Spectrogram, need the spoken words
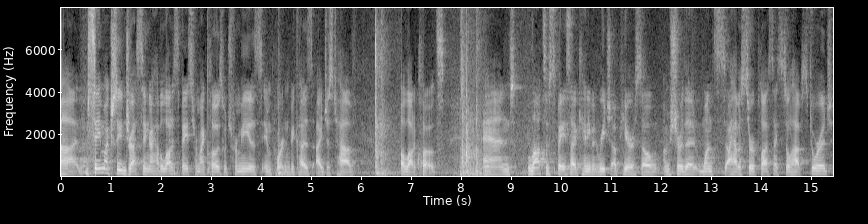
uh, same actually dressing. I have a lot of space for my clothes, which for me is important because I just have a lot of clothes and lots of space. I can't even reach up here, so I'm sure that once I have a surplus, I still have storage.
